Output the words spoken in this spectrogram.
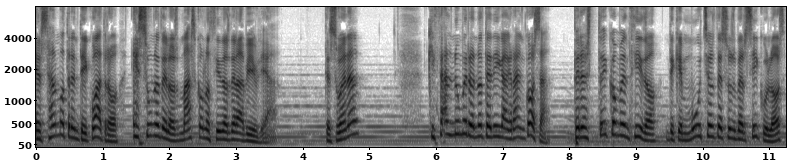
El Salmo 34 es uno de los más conocidos de la Biblia. ¿Te suena? Quizá el número no te diga gran cosa, pero estoy convencido de que muchos de sus versículos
